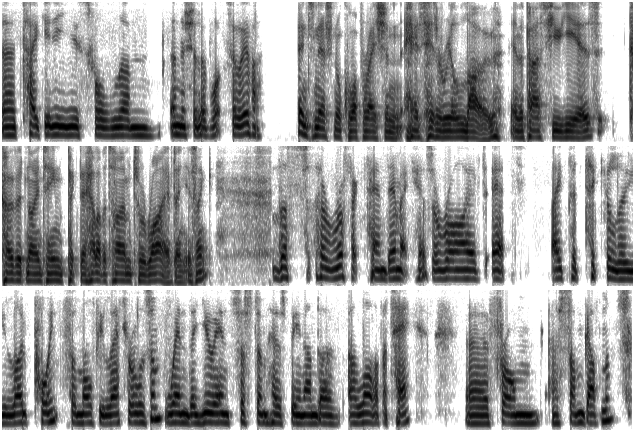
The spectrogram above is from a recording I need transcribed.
uh, take any useful um, initiative whatsoever. International cooperation has hit a real low in the past few years. COVID 19 picked a hell of a time to arrive, don't you think? this horrific pandemic has arrived at a particularly low point for multilateralism when the UN system has been under a lot of attack uh, from uh, some governments.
